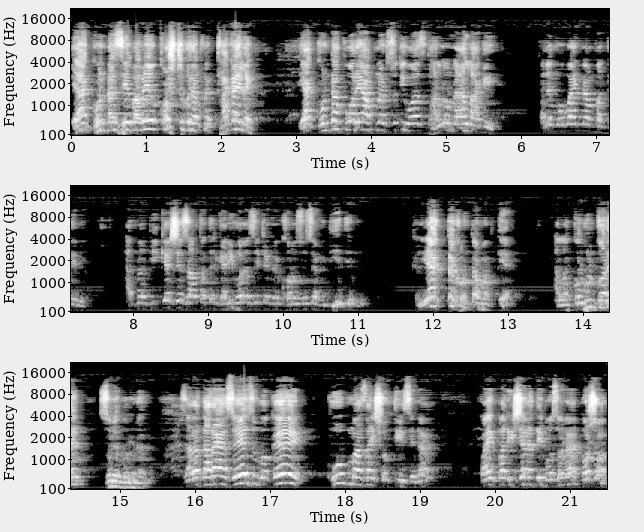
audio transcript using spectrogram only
এক ঘণ্টা যেভাবে কষ্ট করে আপনার থাকাই লাগে, এক ঘণ্টা পরে আপনার যদি ওয়াজ ভালো না লাগে, তাহলে মোবাইল নাম্বার দেবে। আপনার বিকাশে যাতায়াতের গাড়ি ভাড়া যে টাকার খরচ হচ্ছে আমি দিয়ে দেবো। খালি একটা ঘণ্টা দেন আল্লাহ কবুল করেন চলে বলুন আমি। যারা দাঁড়ায় আছে, "এই যুবক, খুব মাজায় শক্তি হয়েছে না? কয়েকবার ইশারা দিয়ে বসো না, বসো।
